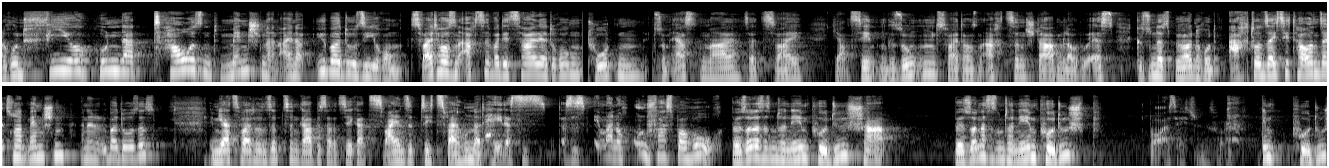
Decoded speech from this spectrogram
rund 400.000 Menschen an einer Überdosierung. 2018 war die Zahl der Drogentoten zum ersten Mal seit zwei Jahrzehnten gesunken. 2018 starben laut US-Gesundheitsbehörden rund 68.600 Menschen an einer Überdosis. Im Jahr 2017 gab es aber ca. 72.200. Hey, das ist, das ist immer noch unfassbar hoch. Besonders das Unternehmen Purdue Sharp, besonders das Unternehmen Purdue, boah, ist echt schön Wort. Purdue,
